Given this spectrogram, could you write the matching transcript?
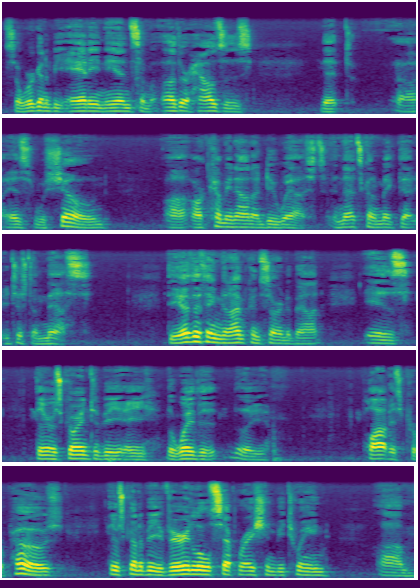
so we're going to be adding in some other houses that uh, as was shown, uh, are coming out on due west, and that's going to make that just a mess. The other thing that I'm concerned about is there's going to be a the way that the plot is proposed. There's going to be very little separation between um,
